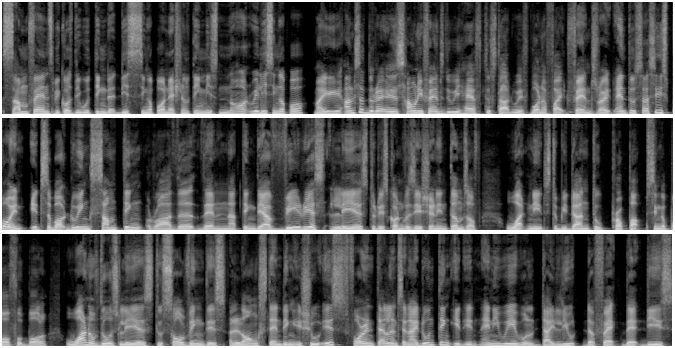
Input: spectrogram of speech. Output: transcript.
some fans because they would think that this Singapore national team is not really Singapore? My answer to that is how many fans do we have to start with? Bona fide fans, right? And to Sasi's point, it's about doing something rather than nothing. There are various layers to this conversation in terms of what needs to be done to prop up Singapore football. One of those layers to solving this long standing issue is foreign talents. And I don't think it in any way will dilute the fact that these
